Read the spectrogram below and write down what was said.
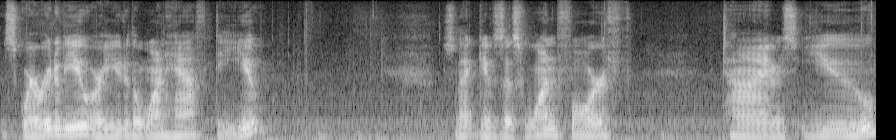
the square root of u, or u to the 1 half du. So that gives us 1 fourth times u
